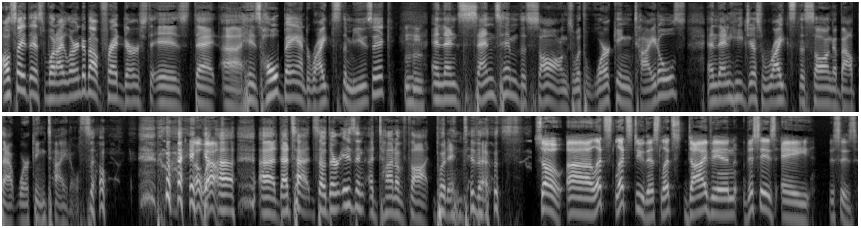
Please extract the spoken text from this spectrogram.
I'll say this: what I learned about Fred Durst is that uh, his whole band writes the music Mm-hmm. and then sends him the songs with working titles, and then he just writes the song about that working title. So. like, Oh, wow. Uh, uh, that's how. So there isn't a ton of thought put into those. So uh, let's let's do this. Let's dive in. This is a this is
